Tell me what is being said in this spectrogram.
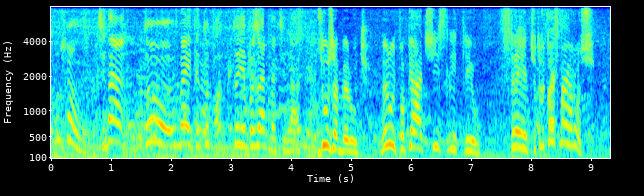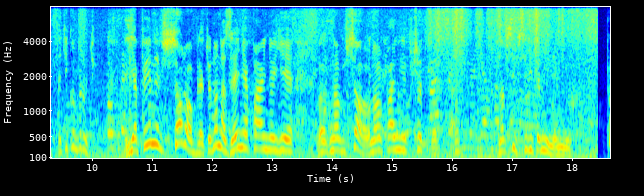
Ну що, ціна, то знаєте, то, то є базарна ціна. Дуже беруть. Беруть по 5-6 літрів, 3, 4, як має гроші. Та тільки беруть. Япини все роблять, воно на зеня файно є, на все, воно файно швидко. На всі всі вітаміни в них.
